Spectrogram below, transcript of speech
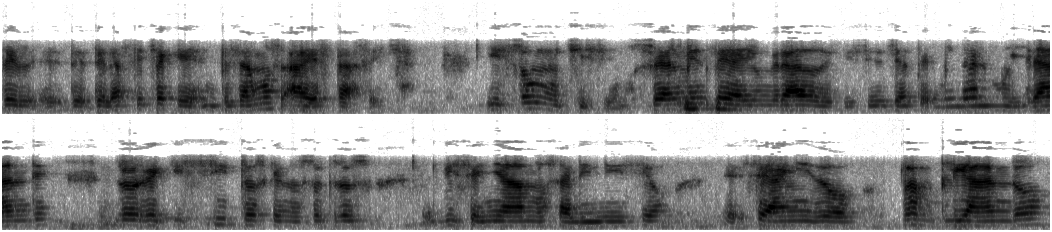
de, la fecha que empezamos a esta fecha. Y son muchísimos. Realmente hay un grado de eficiencia terminal muy grande. Los requisitos que nosotros diseñamos al inicio eh, se han ido ampliando,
